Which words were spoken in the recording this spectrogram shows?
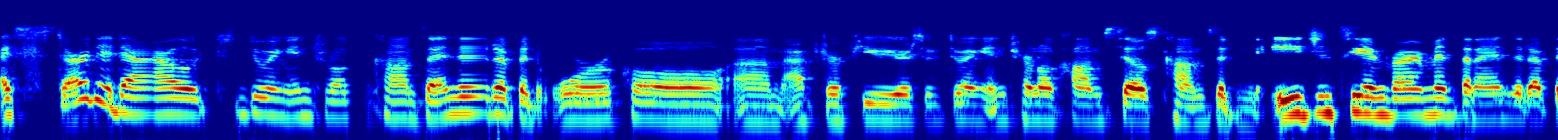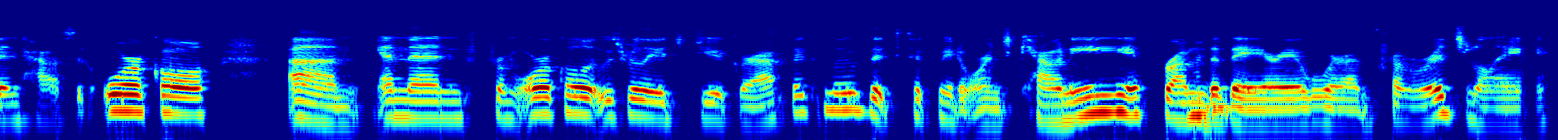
I started out doing internal comms. I ended up at Oracle um, after a few years of doing internal comms, sales comms at an agency environment. Then I ended up in house at Oracle. Um, and then from Oracle, it was really a geographic move that took me to Orange County from mm-hmm. the Bay Area, where I'm from originally.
